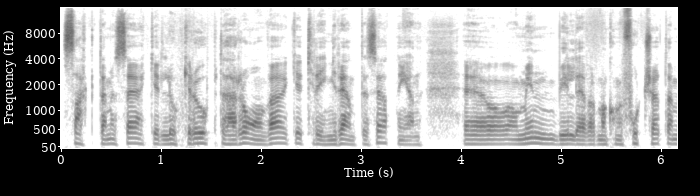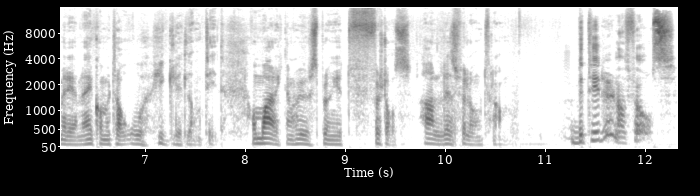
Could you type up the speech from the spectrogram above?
sakta men säkert luckra upp det här ramverket kring räntesättningen. Eh, och min bild är att man kommer fortsätta med det, men det kommer ta ohyggligt lång tid. Och marknaden har ju sprungit förstås alldeles för långt fram. Betyder det något för oss?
